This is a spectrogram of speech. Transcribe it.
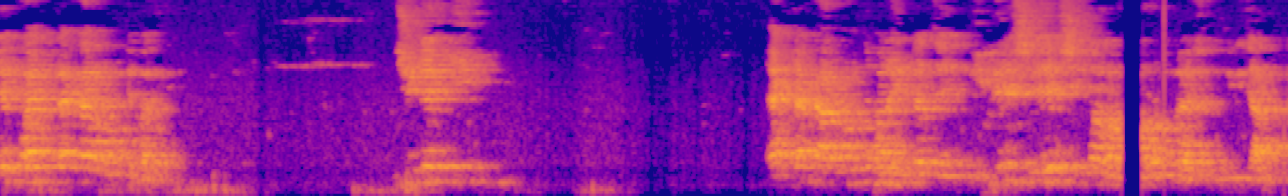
এর কয়েকটা কারণ হতে পারে। সেটা কি? একটা কারণ হতে পারে এটা যে সে সীমা লঙ্ঘন করে আসে তিনি জানেন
